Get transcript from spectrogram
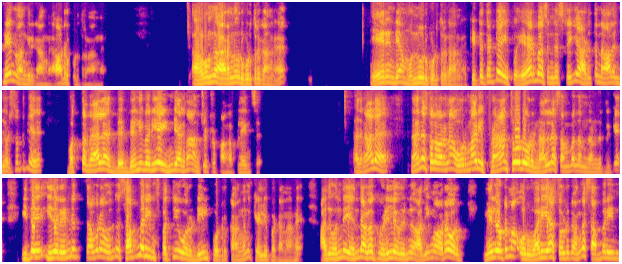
பிளேன் வாங்கியிருக்காங்க. ஆர்டர் கொடுத்துருக்காங்க. அவங்க அறநூறு கொடுத்துருக்காங்க. ஏர் இந்தியா முந்நூறு கொடுத்துருக்காங்க. கிட்டத்தட்ட இப்போ ஏர்பஸ் இண்டஸ்ட்ரிக்கு அடுத்த நாலஞ்சு வருஷத்துக்கு மொத்த வேலை டெலிவரியே இந்தியாவுக்கு தான் அனுப்பிச்சுட்டு இருப்பாங்க பிளேன்ஸ் அதனால நான் என்ன சொல்ல வரேன்னா ஒரு மாதிரி பிரான்ஸோட ஒரு நல்ல சம்பந்தம் நடந்துட்டு இருக்கு இது இதை ரெண்டு தவிர வந்து சப்மரீன்ஸ் பத்தி ஒரு டீல் போட்டிருக்காங்கன்னு கேள்விப்பட்டேன் நான். அது வந்து எந்த அளவுக்கு வெளியில இன்னும் அதிகமா வர ஒரு மேலோட்டமா ஒரு வரியா சொல்லிருக்காங்க சப்மரீன்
